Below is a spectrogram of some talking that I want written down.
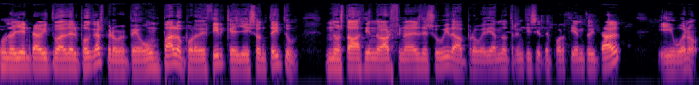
un oyente habitual del podcast, pero me pegó un palo por decir que Jason Tatum no estaba haciendo las finales de su vida promediando 37% y tal. Y bueno,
